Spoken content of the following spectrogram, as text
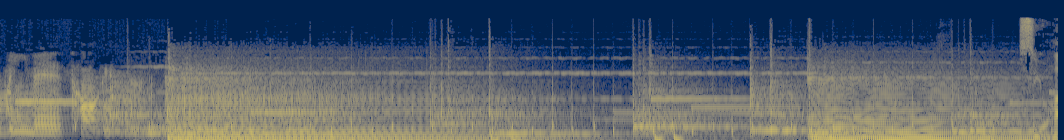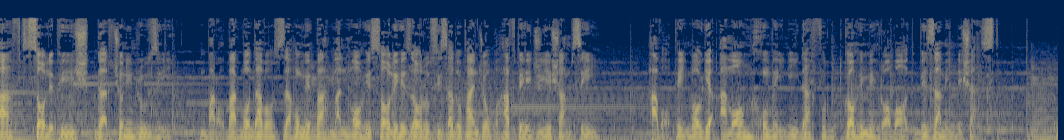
تقویم تاریخ سی هفت سال پیش در چنین روزی برابر با دوازدهم بهمن ماه سال 1357 هجری شمسی هواپیمای امام خمینی در فرودگاه مهرآباد به زمین نشست.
